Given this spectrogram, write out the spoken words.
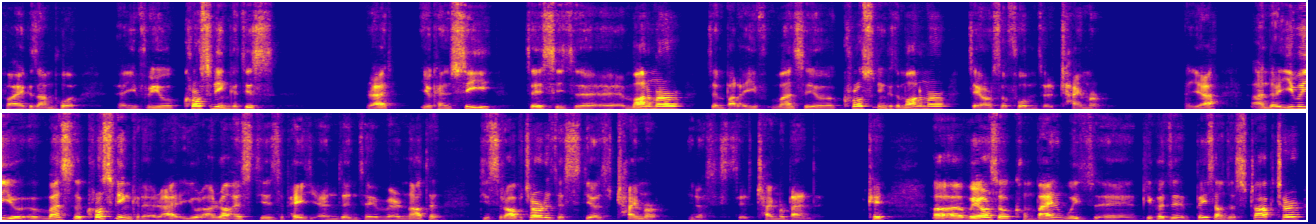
For example, uh, if you cross-link this, right, you can see this is a, monomer then, but if once you cross-link the monomer, they also form the trimer. Yeah, and even you once the cross-linked, right, you run SDS page, and then they were not disrupt They still trimer, you know, the trimer band. Okay. Uh, we also combine with uh, because based on the structure,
